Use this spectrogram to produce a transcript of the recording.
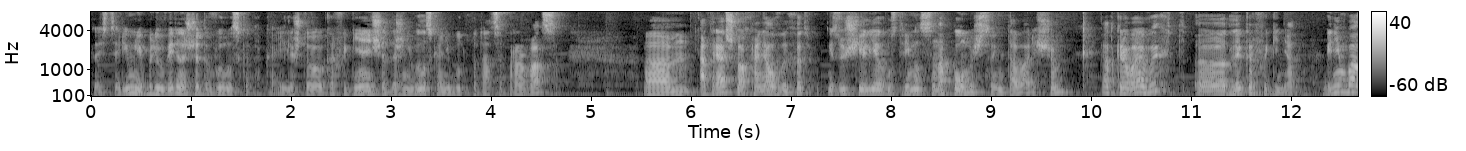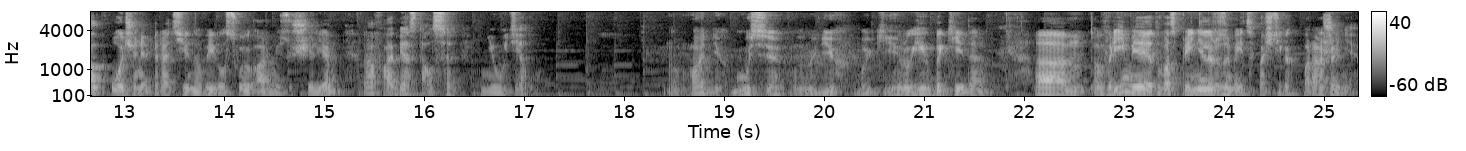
То есть римляне были уверены, что это вылазка такая, или что карфагеняне сейчас даже не вылазка, они будут пытаться прорваться – отряд, что охранял выход из ущелья, устремился на помощь своим товарищам, открывая выход э, для карфагенян. Ганнибал очень оперативно вывел свою армию из ущелья, а Фабий остался неудел. Ну, у одних гуси, у других быки. У других быки, да. Эм, в Риме это восприняли, разумеется, почти как поражение.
